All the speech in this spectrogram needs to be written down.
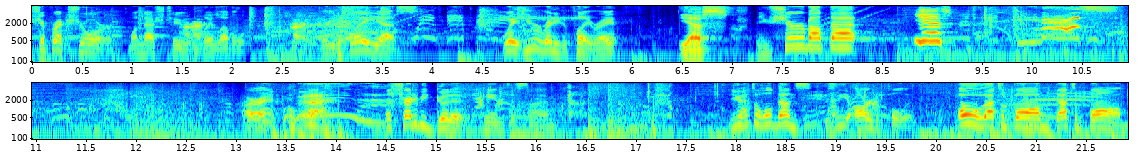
Shipwreck Shore, 1-2, play level. Ready to play? Yes. Wait, you were ready to play, right? Yes. Are you sure about that? Yes. Yes! Alright. Let's try to be good at games this time. You have to hold down ZR to pull it. Oh, that's a bomb. That's a bomb.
